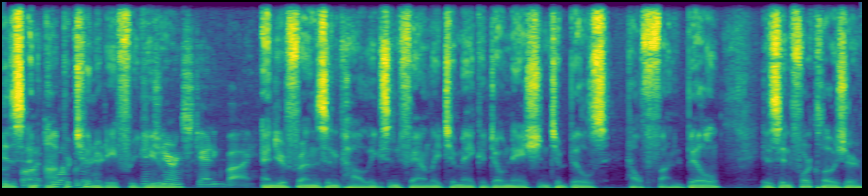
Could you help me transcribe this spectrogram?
is an opportunity for you standing by. and your friends and colleagues and family to make a donation to Bill's health fund. Bill is in foreclosure.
